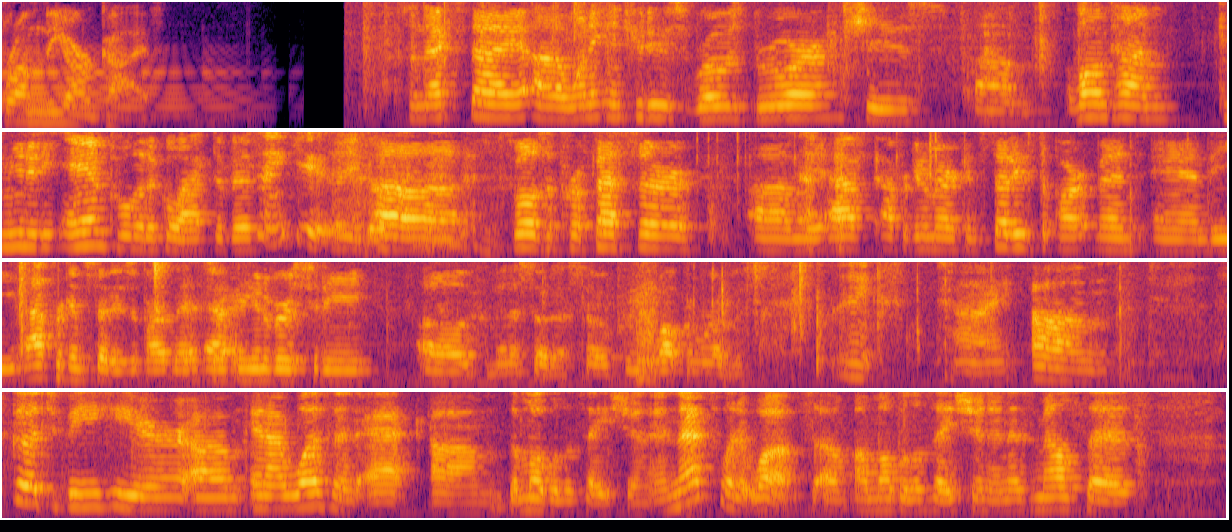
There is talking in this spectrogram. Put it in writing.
from the archive. So next, I uh, want to introduce Rose Brewer. She's um, a longtime community and political activist. Thank you. There you go. Uh, as well as a professor um, the Af- African American Studies Department and the African Studies Department That's at right. the University of Minnesota. So please welcome Rose. Thanks, Ty. Um, it's good to be here, um, and I wasn't at um, the mobilization, and that's what it was a, a mobilization. And as Mel says,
